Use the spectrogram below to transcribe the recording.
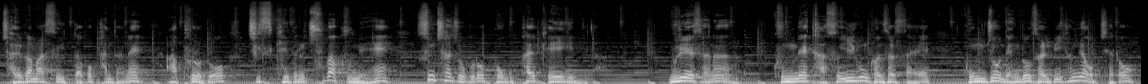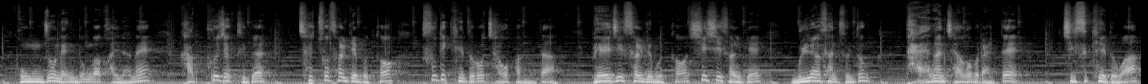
절감할 수 있다고 판단해 앞으로도 직스캐드를 추가 구매해 순차적으로 보급할 계획입니다. 우리 회사는 국내 다수 1군 건설사의 공조 냉동 설비 협력업체로 공조 냉동과 관련해 각 프로젝트별 최초 설계부터 2D 캐드로 작업합니다. 배직 설계부터 실시 설계, 물량 산출 등 다양한 작업을 할 때 직스캐드와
